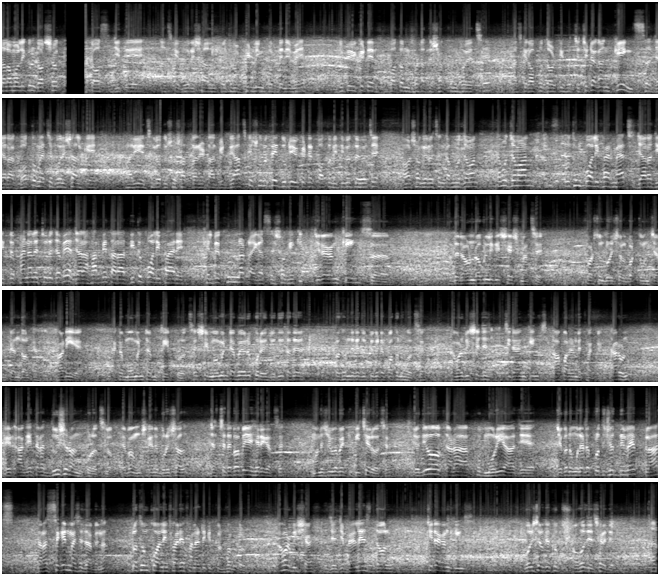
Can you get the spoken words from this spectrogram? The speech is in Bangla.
আসসালামু আলাইকুম দর্শক। টস জিতে আজকে বরিশাল প্রথমে ফিল্ডিং করতে নেমে দুটি উইকেটের পতন ঘটাতে সক্ষম হয়েছে। আজকের অপর দলটি হচ্ছে চিটাগাং কিংস যারা গত ম্যাচে বরিশালকে হারিয়েছিল দুশো সাত রানের টার্গেট দিয়ে। আজকে শুরুতেই দুটি উইকেটের পতন ইতিমধ্যে হয়েছে। আমার সঙ্গে রয়েছেন কামরুজ্জামান কামরুজ্জামান প্রথম কোয়ালিফায়ার ম্যাচ যারা জিতবে ফাইনালে চলে যাবে, যারা হারবে তারা দ্বিতীয় কোয়ালিফায়ারে খেলবে খুলনা টাইগার্সের সঙ্গে। কি চিটাগাং কিংস তাদের রাউন্ড রবিন লিগের শেষ ম্যাচে ফরচুন বরিশাল বর্তমান চ্যাম্পিয়ন দলকে হারিয়ে একটা মোমেন্টাম ক্রিয়েট করেছে। সেই মোমেন্টামের উপরে যদিও তাদের প্রথম দিকে দুটি উইকেটে পতন হয়েছে, আমার বিশ্বাস যে চিটাগাং কিংস আপার হ্যান্ডে থাকবে। কারণ এর আগে তারা দুইশো রান করেছিল এবং সেখানে বরিশাল যাচ্ছে তাইভাবে হেরে গেছে, মানসিকভাবে একটু পিছিয়ে রয়েছে। যদিও তারা খুব মরিয়া যে যে কোনো মূল্যে একটা প্রতিশোধ নেবে প্লাস তারা সেকেন্ড ম্যাচে যাবে না, প্রথম কোয়ালিফায়ারে ফাইনাল টিকিট কনফার্ম করবে। আমার বিশ্বাস যে যে ব্যালেন্স দল চিটাগাং বরিশালকে খুব সহজে ছেড়ে দেবে।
